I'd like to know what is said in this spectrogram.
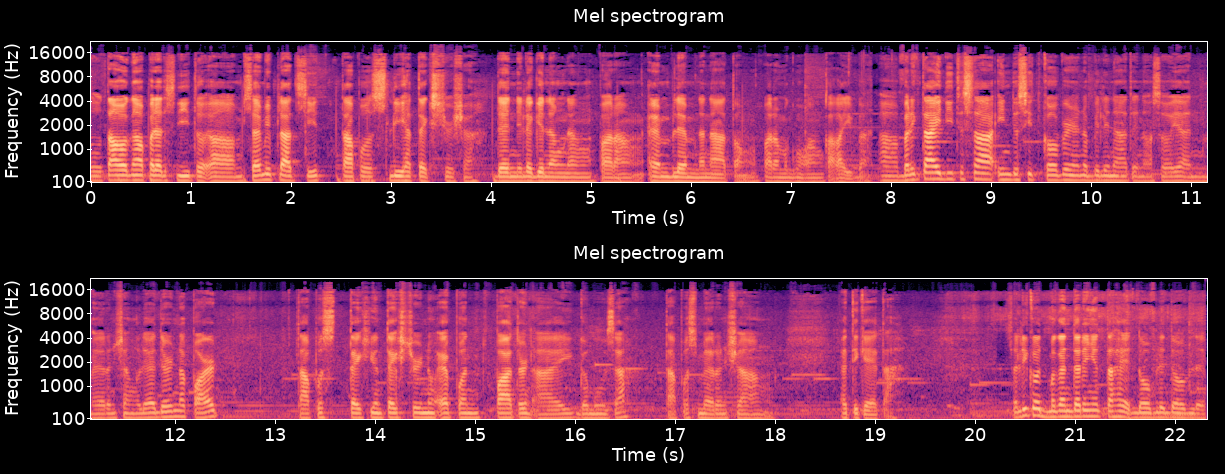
So tawag nga pala dito um, semi-flat seat tapos liha texture siya. Then nilagyan lang ng parang emblem na natong para magmukhang kakaiba. Ah, balik tayo dito sa Indo seat cover na nabili natin. No? So yan, meron siyang leather na part. Tapos text yung texture ng F1 pattern ay gamuza. Tapos meron siyang etiketa. Sa likod, maganda rin yung tahe, doble-doble.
